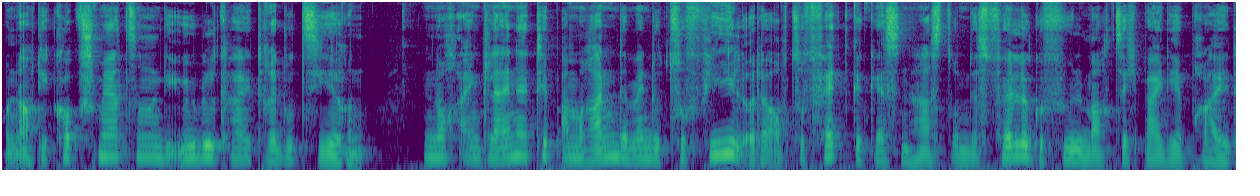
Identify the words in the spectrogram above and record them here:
und auch die Kopfschmerzen und die Übelkeit reduzieren. Noch ein kleiner Tipp am Rande, wenn du zu viel oder auch zu fett gegessen hast und das Völlegefühl macht sich bei dir breit.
